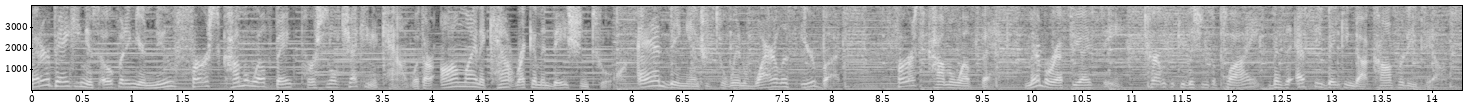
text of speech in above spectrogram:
Better Banking is opening your new first Commonwealth Bank personal checking account with our online account recommendation tool and being entered to win wireless earbuds. First Commonwealth Bank, member FDIC. Terms and conditions apply. Visit fcbanking.com for details.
